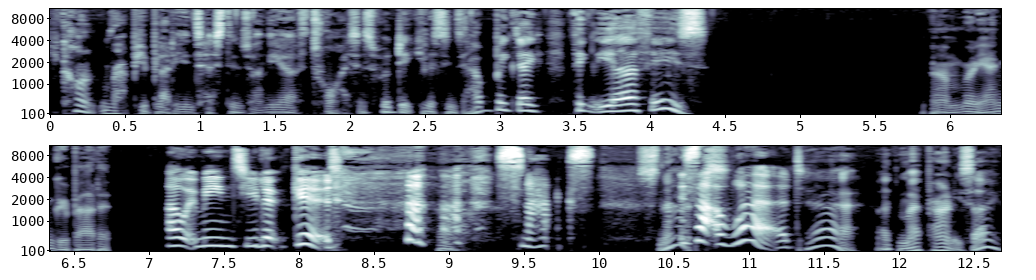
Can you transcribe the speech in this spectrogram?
You can't wrap your bloody intestines around the earth twice. It's ridiculous. How big they think the earth is. I'm really angry about it. oh, it means you look good. Snacks. Snacks. Is that a word? Yeah, apparently so.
